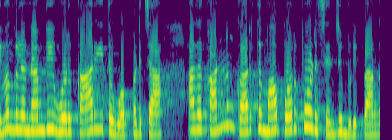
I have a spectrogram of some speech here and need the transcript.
இவங்களை நம்பி ஒரு காரியத்தை ஒப்படைச்சா அதை கண்ணும் கருத்துமா பொறுப்போடு செஞ்சு முடிப்பாங்க.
